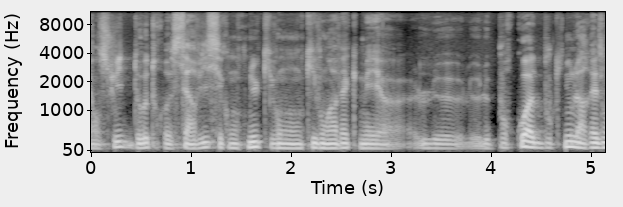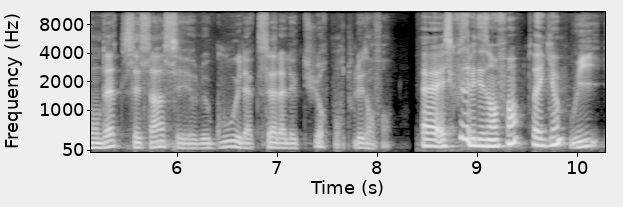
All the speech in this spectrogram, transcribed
et ensuite d'autres services et contenus qui vont, qui vont avec. Mais euh, le, pourquoi de Bookinou, la raison d'être, c'est ça, c'est le goût et l'accès à la lecture pour tous les enfants. Euh, est-ce que vous avez des enfants, toi Guillaume? Oui,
